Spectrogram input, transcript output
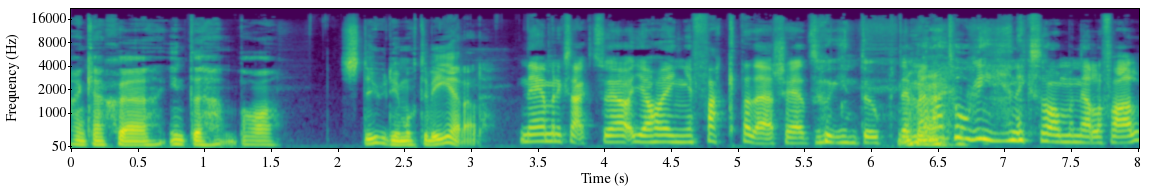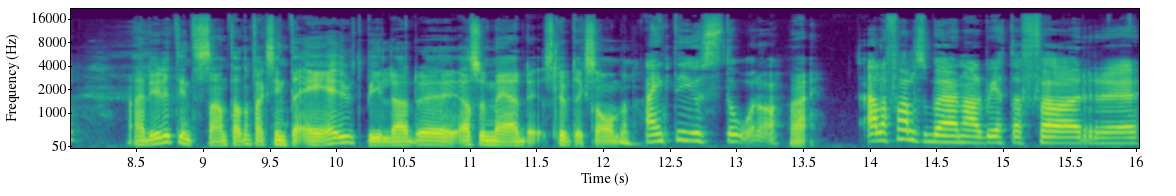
han kanske inte var studiemotiverad. Nej men exakt, så jag, jag har ingen fakta där så jag tog inte upp det. Men han tog ingen examen i alla fall. Nej, det är lite intressant att han faktiskt inte är utbildad, eh, alltså med slutexamen. Nej, inte just då då. Nej. I alla fall så började han arbeta för eh,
